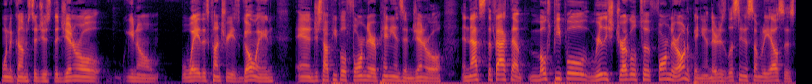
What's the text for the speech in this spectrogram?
when it comes to just the general, you know, way this country is going and just how people form their opinions in general. And that's the fact that most people really struggle to form their own opinion. They're just listening to somebody else's.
